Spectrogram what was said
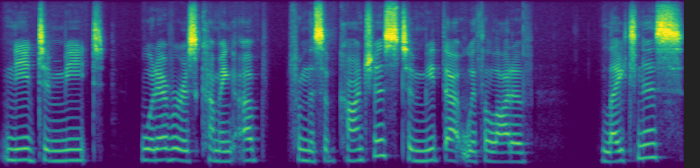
need to meet whatever is coming up from the subconscious to meet that with a lot of lightness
